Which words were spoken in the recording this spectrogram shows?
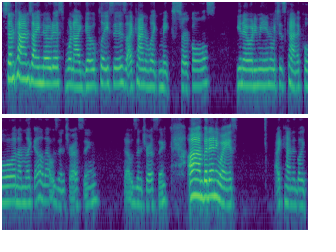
sometimes I notice when I go places, I kind of like make circles. You know what I mean? Which is kind of cool. And I'm like, oh, that was interesting. That was interesting. Um, but anyways, I kind of like,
